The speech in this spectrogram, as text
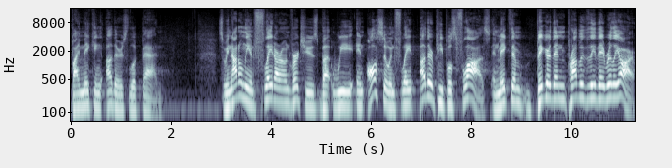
by making others look bad. So we not only inflate our own virtues, but we also inflate other people's flaws and make them bigger than probably they really are.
